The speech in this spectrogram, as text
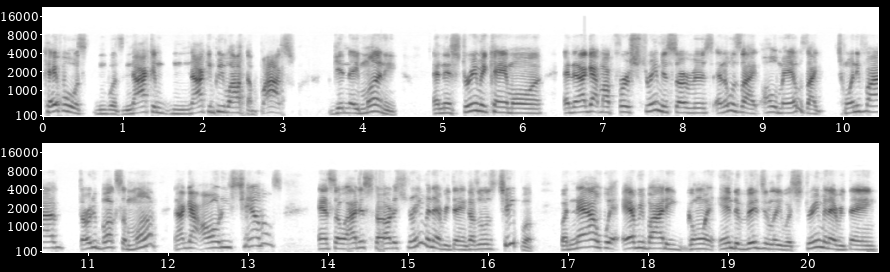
cable was was knocking knocking people out the box, getting their money, and then streaming came on, and then I got my first streaming service, and it was like, oh man, it was like 25 30 bucks a month and I got all these channels. And so I just started streaming everything because it was cheaper. But now with everybody going individually with streaming everything,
